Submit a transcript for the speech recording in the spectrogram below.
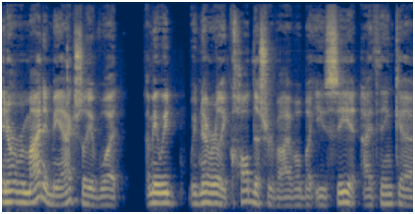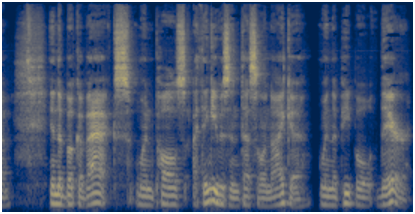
And it reminded me actually of what I mean, we we've never really called this revival, but you see it. I think uh, in the book of Acts when Paul's, I think he was in Thessalonica when the people there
